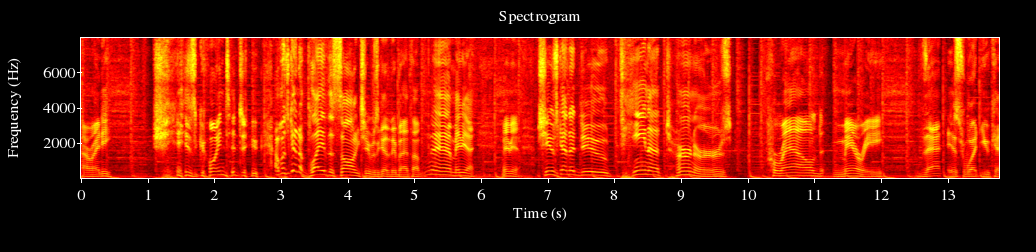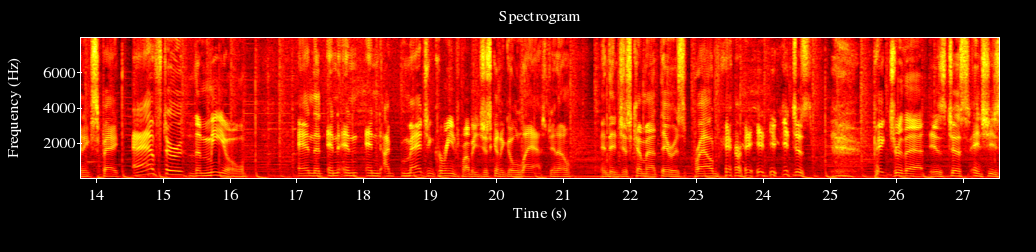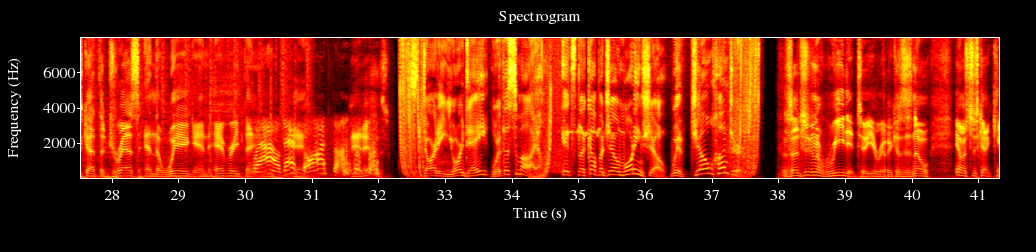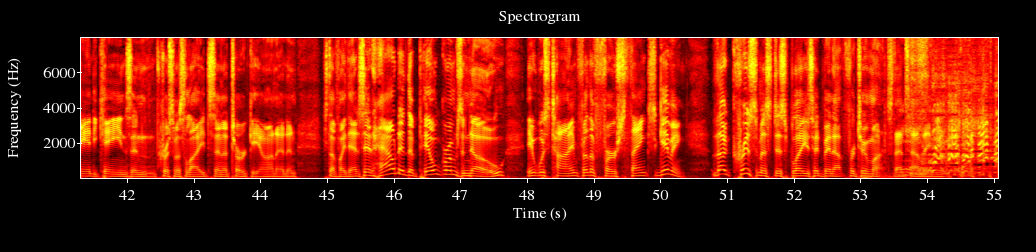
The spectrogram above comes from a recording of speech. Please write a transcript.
alrighty. She's going to do. I was going to play the song she was going to do, but I thought, nah, maybe I, maybe I, she was going to do Tina Turner's "Proud Mary." That is what you can expect after the meal, and the and and and I imagine Corrine's probably just going to go last, you know, and then just come out there as "Proud Mary," and you can just picture that is just, and she's got the dress and the wig and everything. Wow, that's Yeah. awesome. It is. Starting your day with a smile. It's the Cup of Joe Morning Show with Joe Hunter. So I'm just going to read it to you, really, because there's no, you know, it's just got candy canes and Christmas lights and a turkey on it and stuff like that. It said, How did the pilgrims know it was time for the first Thanksgiving? The Christmas displays had been up for two months. That's how they knew.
